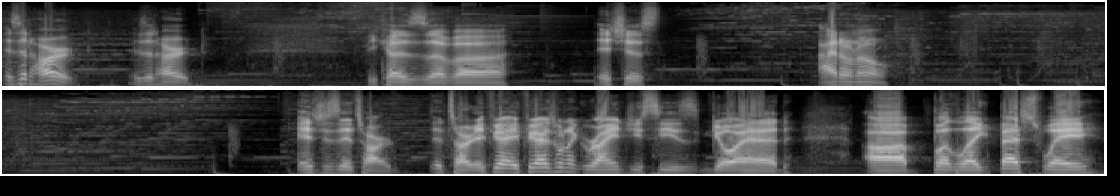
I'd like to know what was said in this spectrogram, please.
is it hard? Is it hard? Because of, uh, it's just, I don't know. it's just it's hard. It's hard. If you if you guys want to grind GCs, go ahead. Uh, but like best way,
